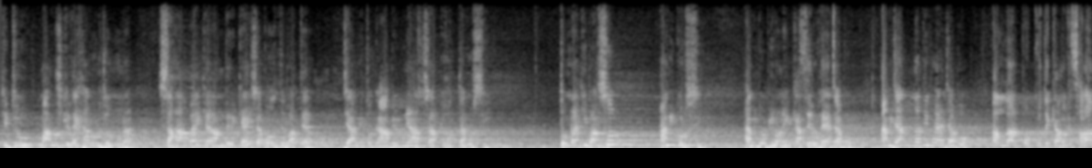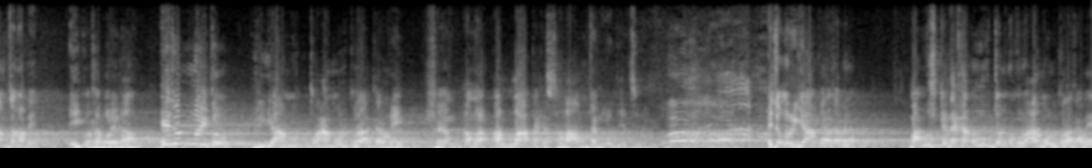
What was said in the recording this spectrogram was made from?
কিন্তু মানুষকে দেখানোর জন্য না। সাহাবাই কেরামদেরকে আইসা বলতে পারতেন যে, আমি তো কাবিবনে আশরাফকে হত্যা করছি। তোমরা কি পারছ? আমি করছি। আমি নবীর অনেক কাছের হয়ে যাব। আমি জান্নাতি হয়ে যাব। আল্লাহর পক্ষ থেকে আমাকে সালাম জানাবে। এই কথা বলে না। এই জন্যই তো রিয়া মুক্ত আমল করার কারণে স্বয়ং আমার আল্লাহ তাকে সালাম জানিয়ে দিয়েছে। এই জন্য রিয়া করা যাবে না। মানুষকে দেখানোর জন্য কোনো আমল করা যাবে?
